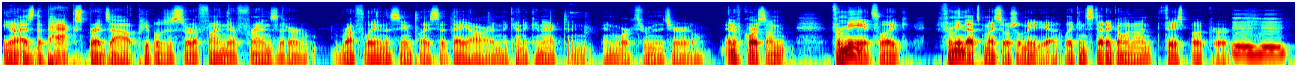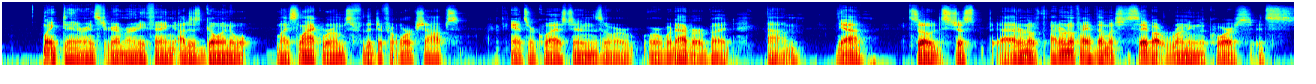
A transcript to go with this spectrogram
you know, as the pack spreads out, people just sort of find their friends that are roughly in the same place that they are and they kind of connect and, and work through material. And of course, I'm, for me, it's like, for me, that's my social media. Like instead of going on Facebook or LinkedIn or Instagram or anything, I'll just go into my Slack rooms for the different workshops, answer questions or, or whatever. But, um, yeah, so it's just, I don't know if, I don't know if I have that much to say about running the course. It's,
